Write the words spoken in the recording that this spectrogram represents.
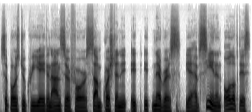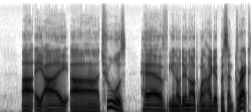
supposed to create an answer for some question it it, it never have seen. And all of this uh, AI uh, tools have you know they're not 100% correct.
